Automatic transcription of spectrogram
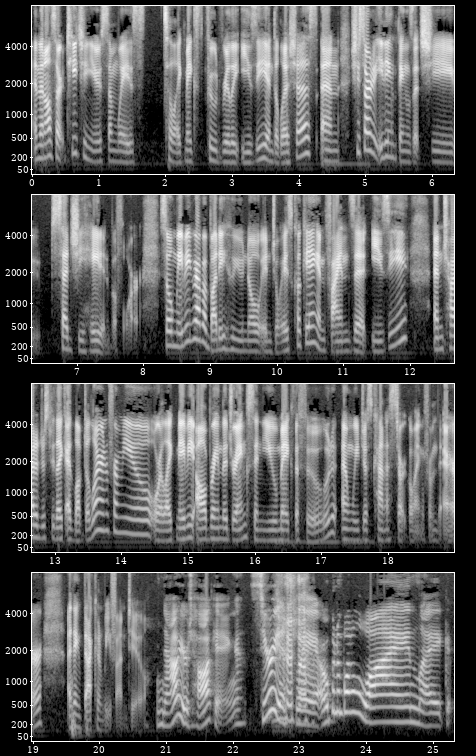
And then i'll start teaching you some ways to like make food really easy and delicious. And she started eating things that she said she hated before. So maybe grab a buddy who you know enjoys cooking and finds it easy and try to just be like i'd love to learn from you or like maybe i'll bring the drinks and you make the food and we just kind of start going from there. I think that can be fun too. Now you're talking. Seriously. Open a bottle of wine, like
